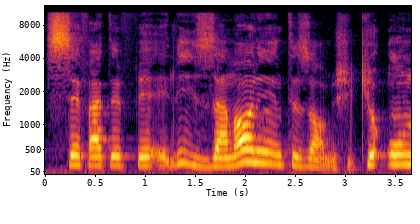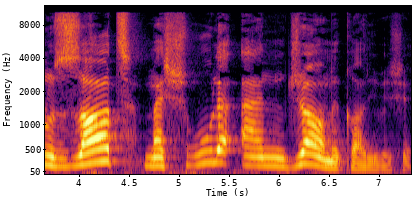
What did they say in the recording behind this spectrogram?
صفت فعلی زمانی انتظام میشه که اون ذات مشغول انجام کاری بشه.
